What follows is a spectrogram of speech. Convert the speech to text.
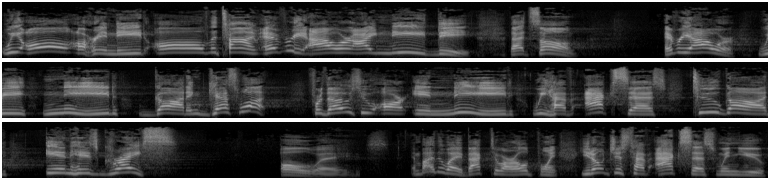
We all are in need all the time. Every hour I need thee. That song. Every hour we need God. And guess what? For those who are in need, we have access to God in His grace. Always. And by the way, back to our old point, you don't just have access when you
